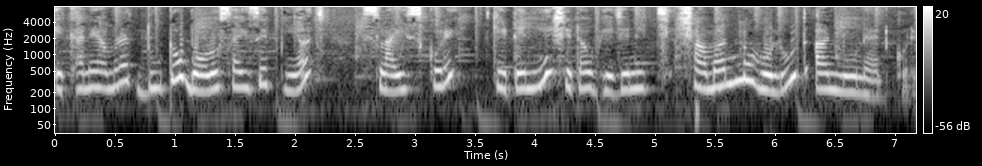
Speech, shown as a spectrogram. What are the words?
এখানে আমরা দুটো বড় সাইজের পেঁয়াজ স্লাইস করে কেটে নিয়ে সেটাও ভেজে নিচ্ছি। সামান্য হলুদ আর নুন অ্যাড করে।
